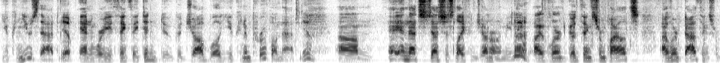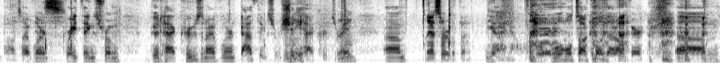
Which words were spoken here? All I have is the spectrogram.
you can use that. Yep. And where you think they didn't do a good job, well, you can improve on that. yeah. And, and that's that's just life in general. I mean, Yeah. I've, I've learned good things from pilots. I've learned bad things from pilots. I've learned Yes. great things from good hack crews, and I've learned bad things from Mm-hmm. shitty hack crews. Right. Um. yeah, sorry about that. Yeah, I know. We'll, we'll, we'll talk about that off air. Um,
